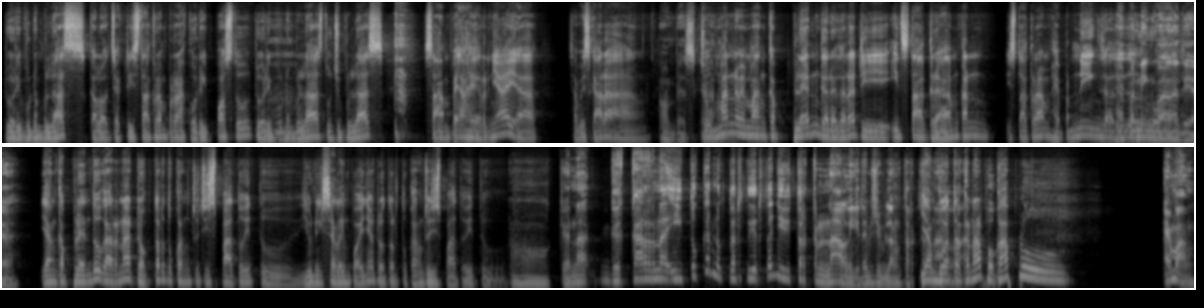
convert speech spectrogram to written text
2016. Kalau cek di Instagram pernah gue repost tuh 2016, 17. Sampai akhirnya ya sampai sekarang. Sampai sekarang. Cuman memang ke blend gara-gara di Instagram. Kan Instagram happening saat itu happening banget ya. yang ke blend tuh karena dokter tukang cuci sepatu itu. Unique selling pointnya dokter tukang cuci sepatu itu. Oke, nah karena itu kan dokter Tirta jadi terkenal kita bisa bilang terkenal. yang buat terkenal bokap lu. Emang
